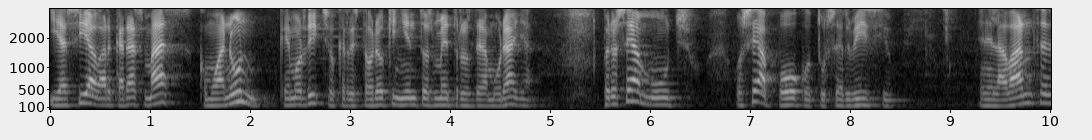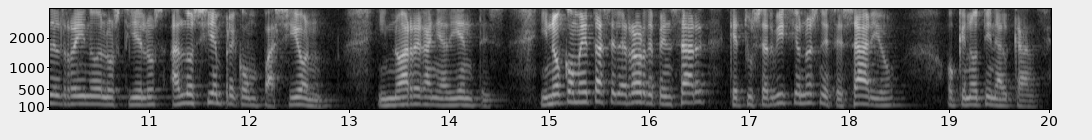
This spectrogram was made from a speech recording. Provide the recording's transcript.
Y así abarcarás más, como Anún, que hemos dicho, que restauró 500 metros de la muralla. Pero sea mucho o sea poco tu servicio, en el avance del reino de los cielos, hazlo siempre con pasión y no a regañadientes. Y no cometas el error de pensar que tu servicio no es necesario o que no tiene alcance.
